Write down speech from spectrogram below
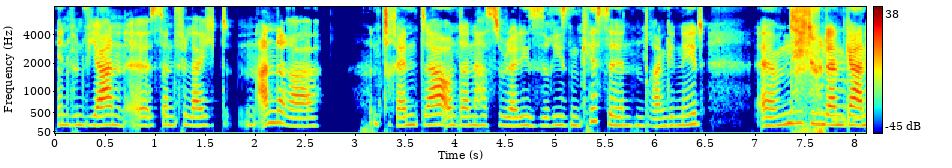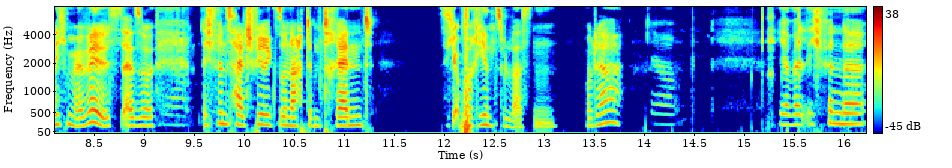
in fünf Jahren äh, ist dann vielleicht ein anderer Trend da und dann hast du da diese riesen Kiste hinten dran genäht, ähm, die du dann gar nicht mehr willst. Also ich finde es halt schwierig, so nach dem Trend sich operieren zu lassen, oder? Ja. Ja, weil ich finde,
